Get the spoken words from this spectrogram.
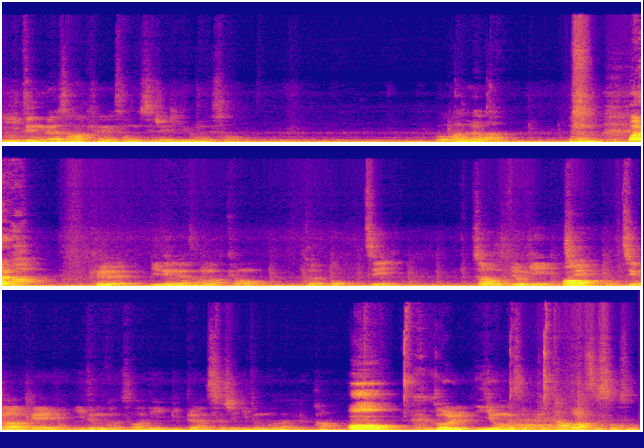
이등변 삼각형의 성질을 이용해서 오 맞나 봐 빨리 봐. 그 이등변 삼각형 그 꼭지 점 여기 어. 제 꼭지각의 이등분선이 밑변 수직 이등분 아닐까 어. 그걸 이용해서 피타고라스 써서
